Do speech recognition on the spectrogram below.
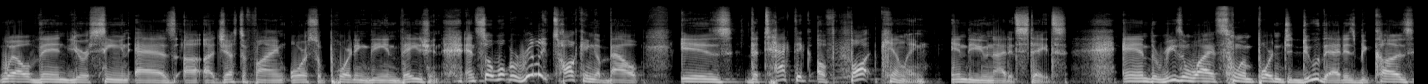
well, then you're seen as justifying or supporting the invasion. And so what we're really talking about is the tactic of thought killing in the United States. And the reason why it's so important to do that is because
